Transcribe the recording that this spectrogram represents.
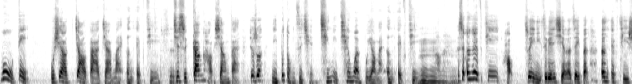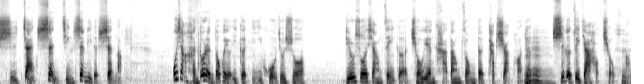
目的，不是要叫大家买 NFT，其实刚好相反，就是说你不懂之前，请你千万不要买 NFT。嗯嗯可是 NFT 好，所以你这边写了这本 NFT 实战圣经，胜利的胜啊。我想很多人都会有一个疑惑，就是说，比如说像这个球员卡当中的 Top Shop 哈，就十个最佳好球是啊。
